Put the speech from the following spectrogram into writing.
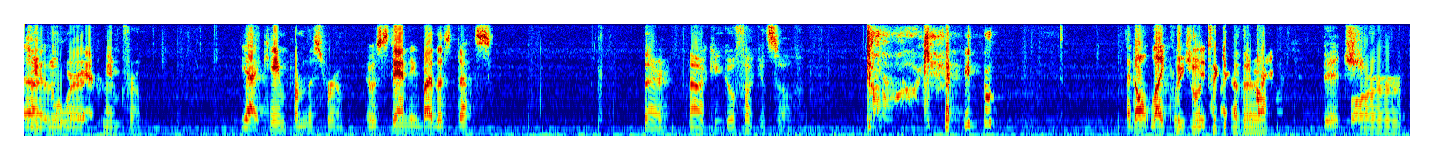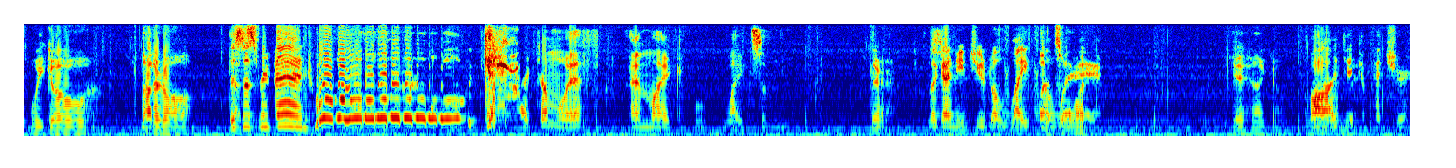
Do you know where it came from? Yeah, it came from this room. It was standing by this desk. There. Now it can go fuck itself. okay. I don't like what We you go did, together, bitch. or we go not at all. this that's- is revenge. I come with and like light some. There. like I need you to light the That's a what? way Yeah, I go. while I take a picture.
